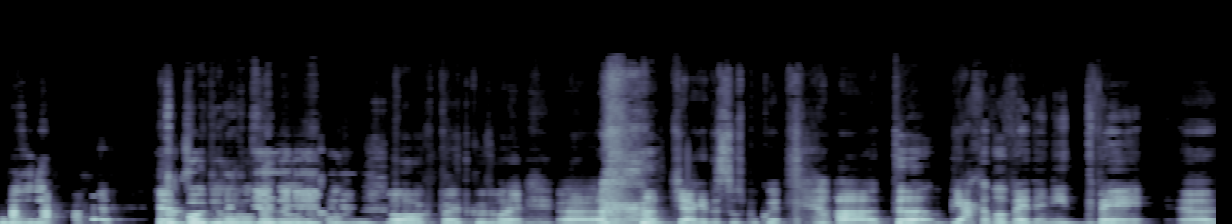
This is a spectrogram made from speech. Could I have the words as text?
Благодаря. Какво е било въведено, Никола? Ох, Петко, добре. А, чакай да се успокоя. А, та бяха въведени две, а,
